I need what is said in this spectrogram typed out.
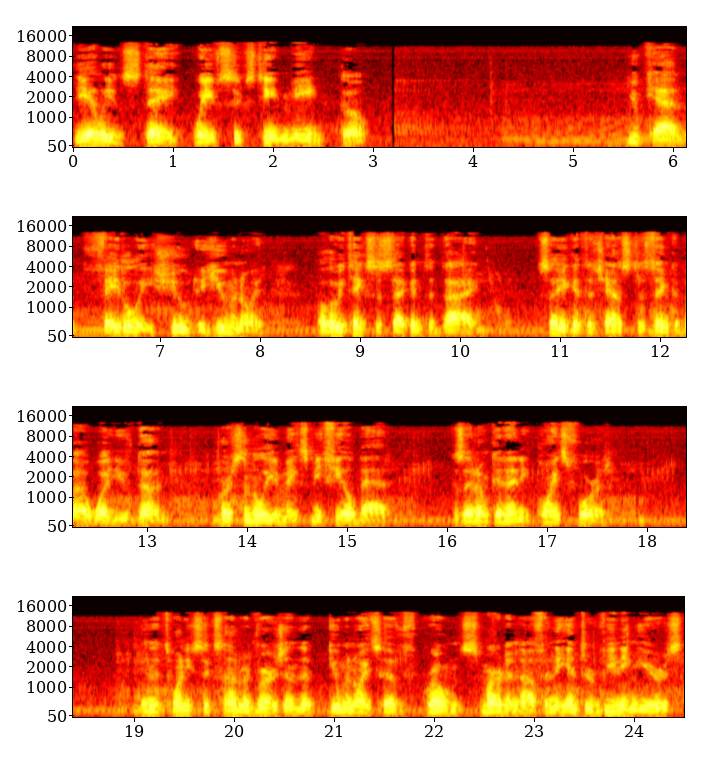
The aliens stay Wave 16 mean, though. You can fatally shoot a humanoid, although he takes a second to die, so you get the chance to think about what you've done. Personally, it makes me feel bad, because I don't get any points for it. In the 2600 version, the humanoids have grown smart enough in the intervening years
